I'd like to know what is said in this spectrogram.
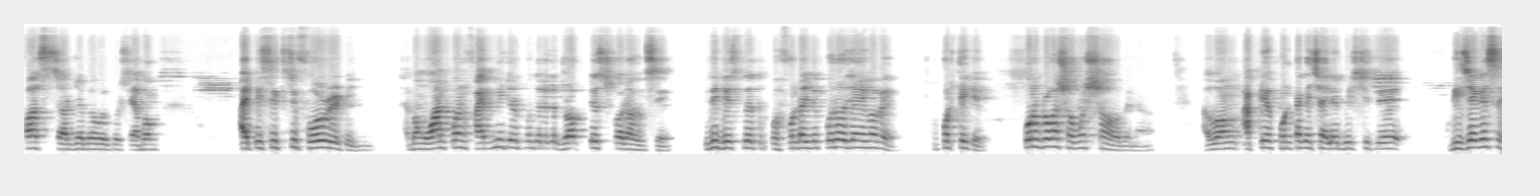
ফাস্ট চার্জার ব্যবহার করছি এবং আইপি সিক্সটি ফোর রেটিং এবং ওয়ান পয়েন্ট ফাইভ মিটার পর্যন্ত এটাকে ড্রপ টেস্ট করা হয়েছে। যদি ডিসপ্লে ফোনটা যদি পড়েও যায় এভাবে, উপর থেকে, কোনো প্রকার সমস্যা হবে না। এবং আপনি ফোনটাকে চাইলে বৃষ্টিতে ভিজে গেছে,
